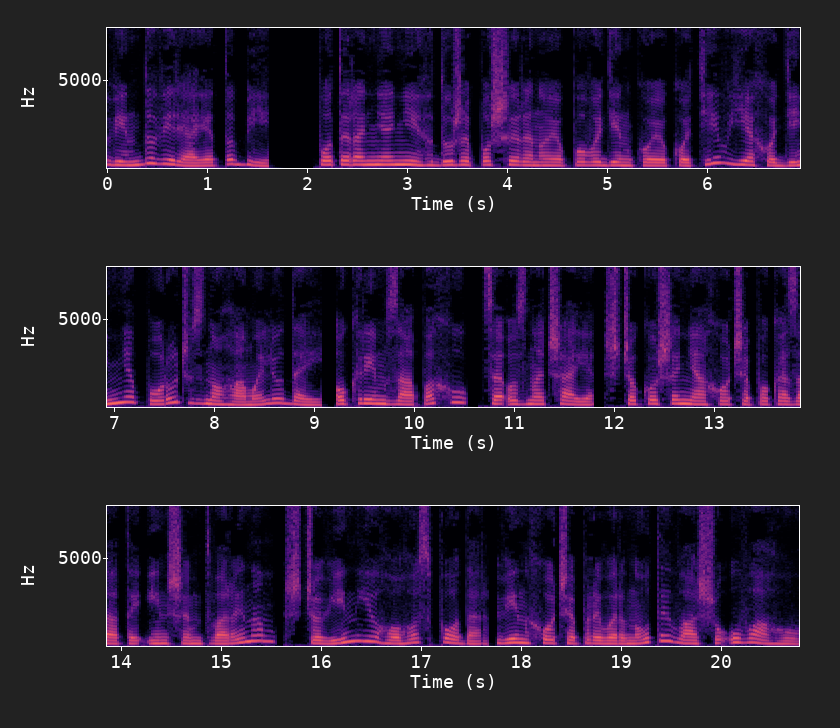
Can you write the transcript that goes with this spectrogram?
він довіряє тобі. Потирання ніг дуже поширеною поведінкою котів є ходіння поруч з ногами людей. Окрім запаху, це означає, що кошеня хоче показати іншим тваринам, що він його господар. Він хоче привернути вашу увагу.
